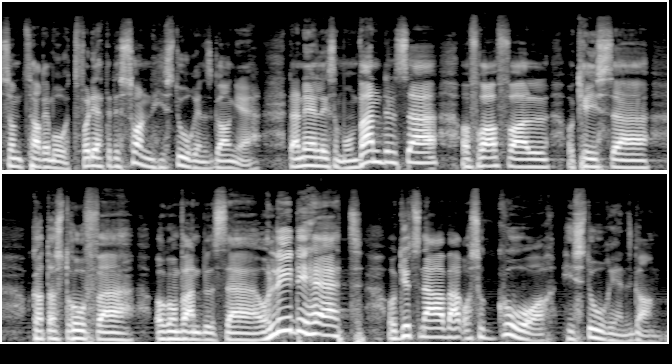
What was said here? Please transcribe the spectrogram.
som tar imot. Fordi det er sånn historiens gang er. Den er liksom omvendelse og frafall og krise. og Katastrofe og omvendelse og lydighet og Guds nærvær. Og så går historiens gang.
